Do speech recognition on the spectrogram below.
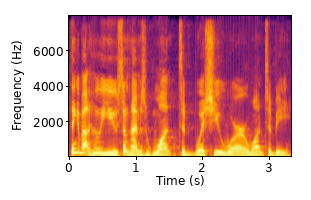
think about who you sometimes want to wish you were or want to be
